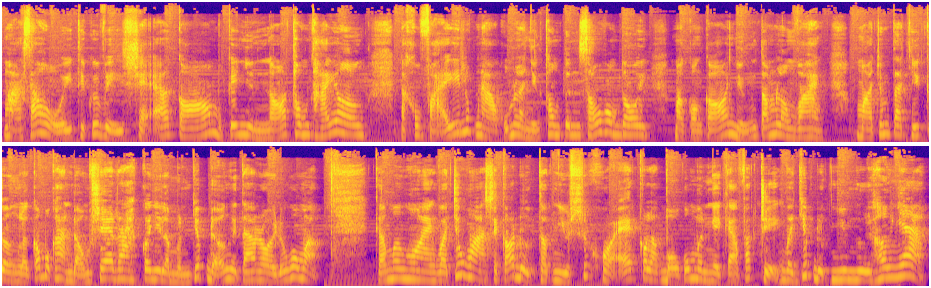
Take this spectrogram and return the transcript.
mạng xã hội thì quý vị sẽ có một cái nhìn nó thông thái hơn, là không phải lúc nào cũng là những thông tin xấu không thôi, mà còn có những tấm lòng vàng. Mà chúng ta chỉ cần là có một hành động share ra, coi như là mình giúp đỡ người ta rồi, đúng không ạ? Cảm ơn Hoàng và chúc Hoàng sẽ có được thật nhiều sức khỏe, câu lạc bộ của mình ngày càng phát triển và giúp được nhiều người hơn nha.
